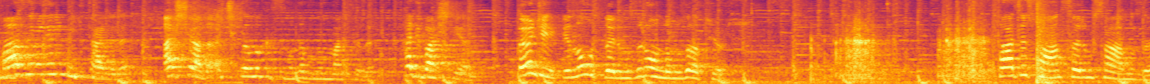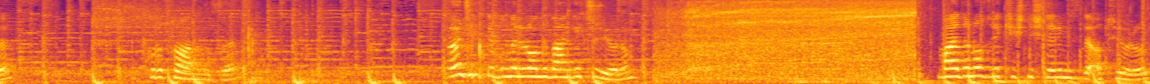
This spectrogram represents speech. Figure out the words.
Malzemelerin miktarları aşağıda açıklama kısmında bulunmaktadır. Hadi başlayalım. Öncelikle nohutlarımızı rondomuza atıyoruz. Taze soğan, sarımsağımızı, kuru soğanımızı. Öncelikle bunları rondodan geçiriyorum. Maydanoz ve kişnişlerimizi de atıyoruz.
